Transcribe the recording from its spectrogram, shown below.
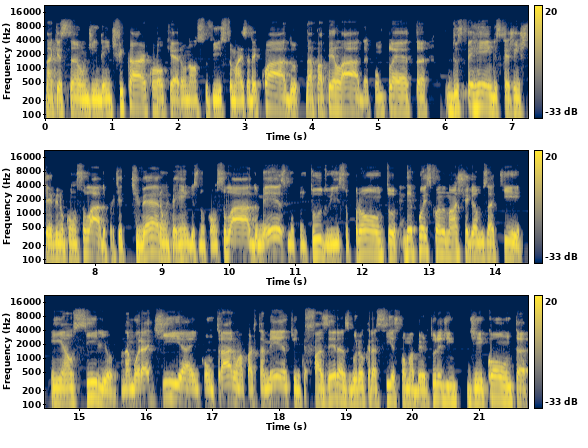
na questão de identificar qual era o nosso visto mais adequado, da papelada completa, dos perrengues que a gente teve no consulado, porque tiveram perrengues no consulado, mesmo com tudo isso pronto. Depois, quando nós chegamos aqui em auxílio na moradia, encontrar um apartamento, fazer as burocracias como abertura de, de conta,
